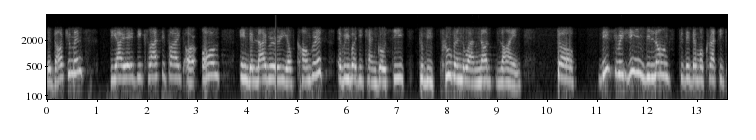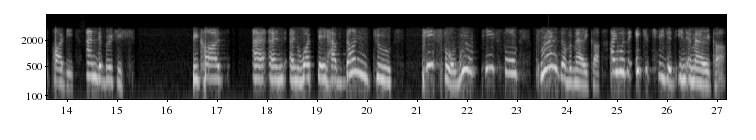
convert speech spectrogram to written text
The documents CIA declassified are all in the Library of Congress. Everybody can go see to be proven that I'm not lying. So this regime belongs to the Democratic Party and the British because uh, and and what they have done to peaceful we're peaceful friends of America. I was educated in America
